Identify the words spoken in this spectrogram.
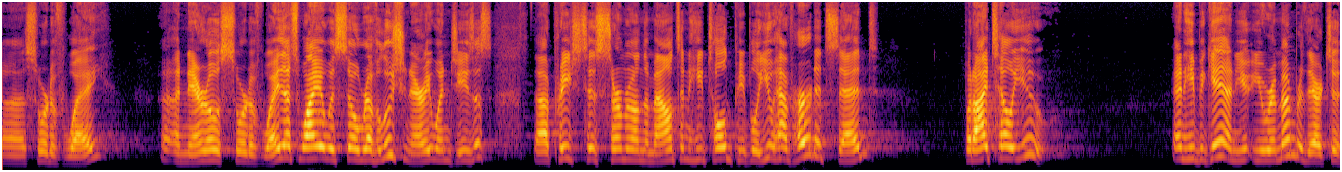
uh, sort of way a narrow sort of way. That's why it was so revolutionary when Jesus uh, preached his Sermon on the Mount and he told people, You have heard it said, but I tell you. And he began, you, you remember there, to,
